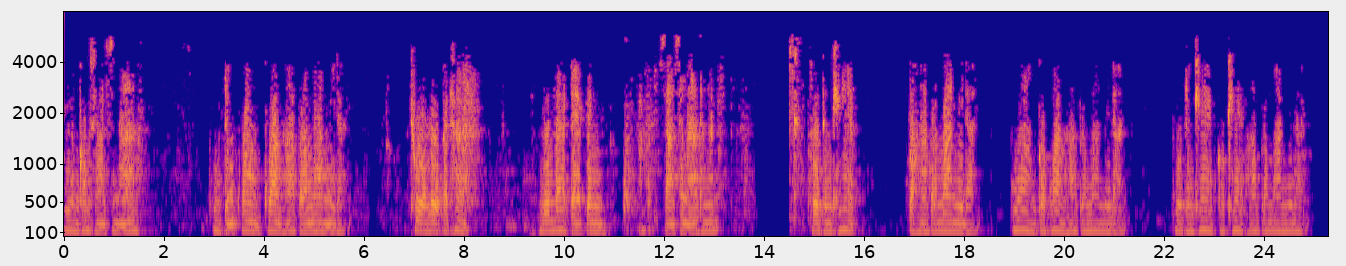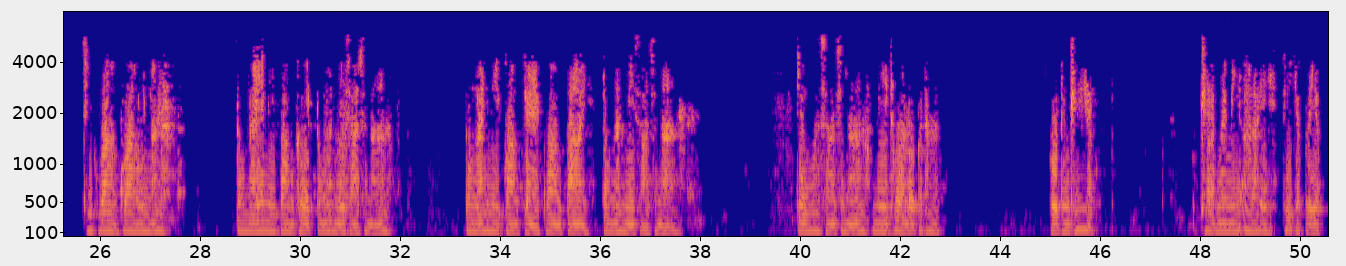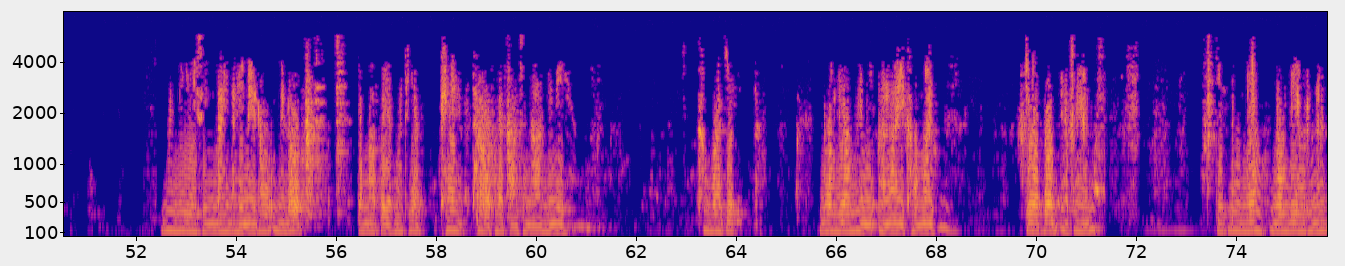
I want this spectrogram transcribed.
เรื่องของศาสนาพูดถึงกว้างกว้างหาประมาณไม่ได้ ทั่วโลกกระทาล้วนแล้วแต่เป็นศาสนาทั้งนั้นพูดถึงแคบก็หาประมาณไม่ได้ กว้างก็กว้างหาประมาณไม่ได้พูดถึงแคบก็แคบหาประมาณไม่ได้ที่กว้างกว้างยังไง ตรงไหนมีความเกิดตรงนั้นมีศาสนา ตรงไหนมีความแก่ความตาย ตรงนั้นมีศาสนา จึงว่าศาสนามีทั่วโลกธาตุพูดถึงแคบแคบไม่มีอะไรที่จะเปรียบไม่มีสิ่งใดๆในโลกในโลก จะมาเปรียบมาเทียบ แคบเท่าพระศาสนาไม่มีคำว่าจิตดวงเดียวไม่มีอะไรเข้ามาเจือบนแอบแฝงจิตดวงเดียวดวงเดียวเท่านั้น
